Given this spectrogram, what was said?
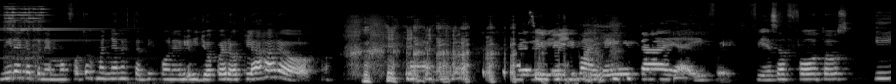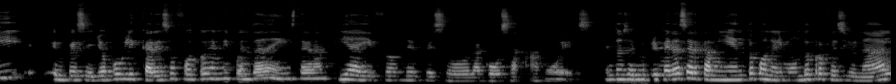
mira que tenemos fotos mañana, están disponibles, y yo, pero claro, sí, mi maleta, y ahí fue, fui esas fotos, y empecé yo a publicar esas fotos en mi cuenta de Instagram y ahí fue donde empezó la cosa a moverse. Entonces mi primer acercamiento con el mundo profesional,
